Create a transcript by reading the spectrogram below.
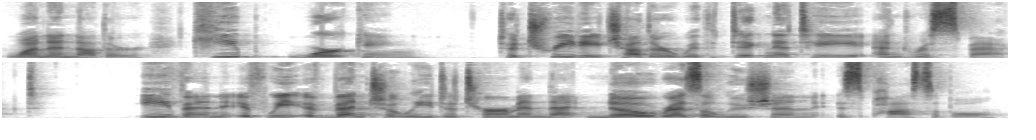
one another, keep working to treat each other with dignity and respect, even if we eventually determine that no resolution is possible.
